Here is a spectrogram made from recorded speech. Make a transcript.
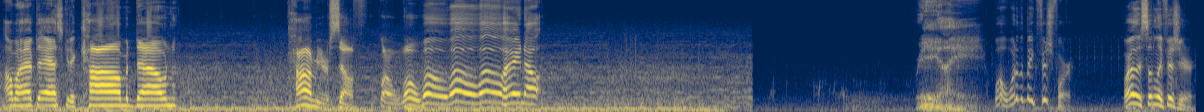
I'm gonna have to ask you to calm down. Calm yourself. Whoa, whoa, whoa, whoa, whoa, hey now. Really? Whoa, what are the big fish for? Why are there suddenly fish here?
